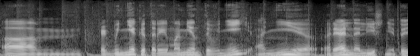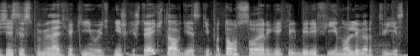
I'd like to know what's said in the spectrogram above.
как бы некоторые моменты в ней, они реально лишние. То есть, если вспоминать какие-нибудь книжки, что я читал в детстве, типа Том Сойер, Геккельбери Финн, Оливер Твист,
